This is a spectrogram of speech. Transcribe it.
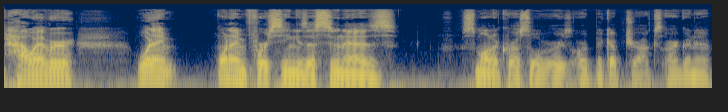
However, what I'm what I'm foreseeing is as soon as smaller crossovers or pickup trucks are gonna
